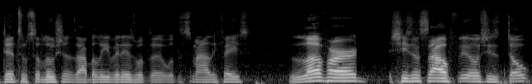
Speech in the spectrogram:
Dental Solutions, I believe it is with the with the smiley face. Love her. She's in Southfield. She's dope.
